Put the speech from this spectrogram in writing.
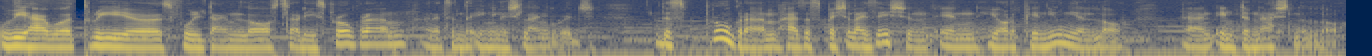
We have a three years full-time law studies program and it's in the English language. This program has a specialization in European Union law and international law.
